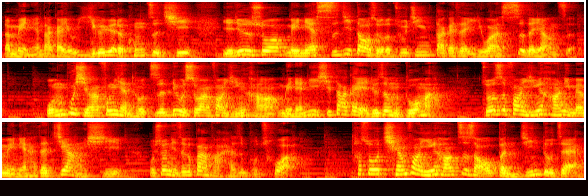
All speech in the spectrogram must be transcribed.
那每年大概有一个月的空置期，也就是说每年实际到手的租金大概在一万四的样子。我们不喜欢风险投资，六十万放银行，每年利息大概也就这么多嘛。主要是放银行里面每年还在降息。我说你这个办法还是不错啊。他说钱放银行至少我本金都在。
